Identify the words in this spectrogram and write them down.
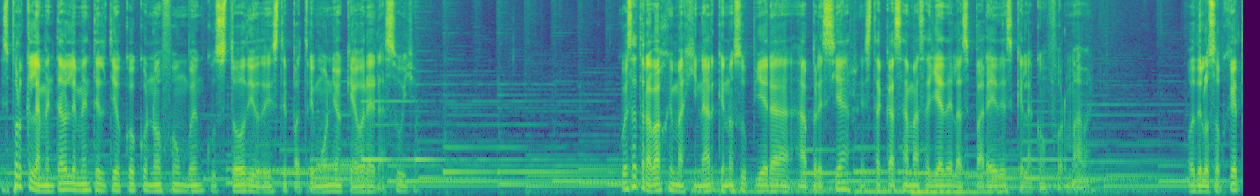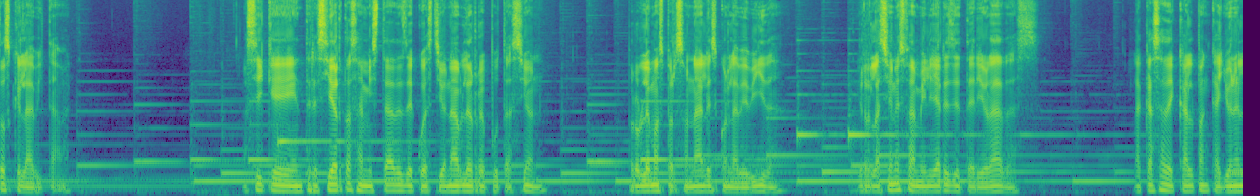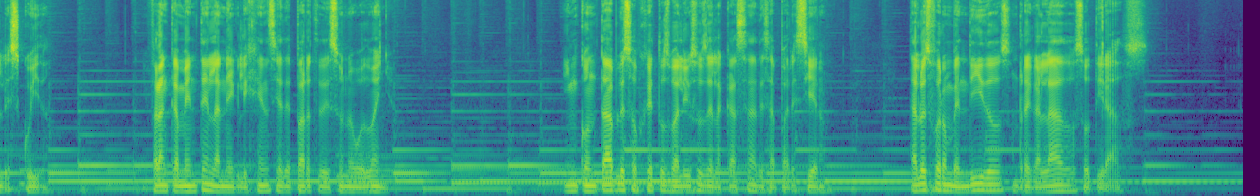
es porque lamentablemente el tío Coco no fue un buen custodio de este patrimonio que ahora era suyo. Cuesta trabajo imaginar que no supiera apreciar esta casa más allá de las paredes que la conformaban o de los objetos que la habitaban. Así que entre ciertas amistades de cuestionable reputación, problemas personales con la bebida y relaciones familiares deterioradas, la casa de Calpan cayó en el descuido y francamente en la negligencia de parte de su nuevo dueño. incontables objetos valiosos de la casa desaparecieron. Tal vez fueron vendidos, regalados o tirados.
